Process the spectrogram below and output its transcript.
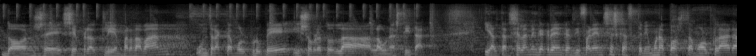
doncs, eh, sempre el client per davant, un tracte molt proper i sobretot la, la honestitat. I el tercer element que creiem que ens diferencia és que tenim una aposta molt clara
